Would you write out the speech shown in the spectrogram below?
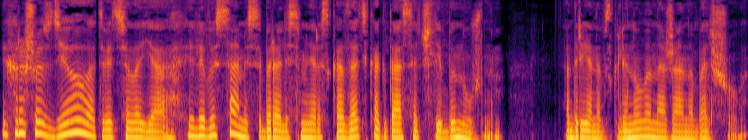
«И хорошо сделал», — ответила я, — «или вы сами собирались мне рассказать, когда сочли бы нужным». Адриана взглянула на Жана Большого.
